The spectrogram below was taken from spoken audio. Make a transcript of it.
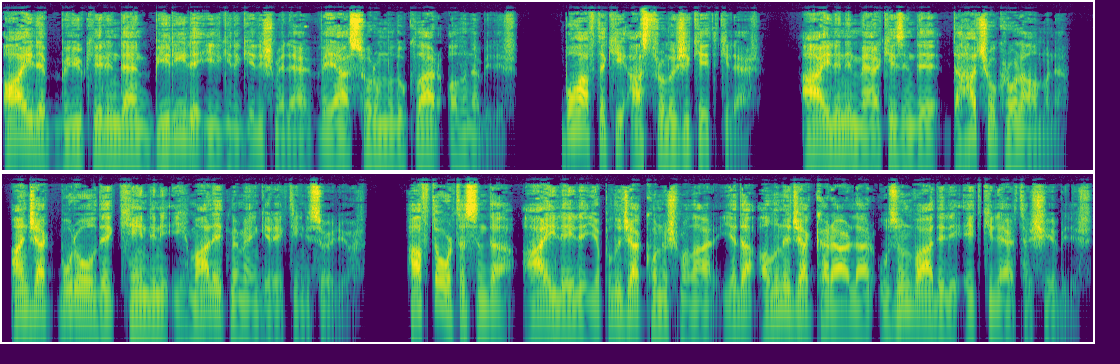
Aile büyüklerinden biriyle ilgili gelişmeler veya sorumluluklar alınabilir. Bu haftaki astrolojik etkiler, ailenin merkezinde daha çok rol almanı, ancak bu rolde kendini ihmal etmemen gerektiğini söylüyor. Hafta ortasında aileyle yapılacak konuşmalar ya da alınacak kararlar uzun vadeli etkiler taşıyabilir.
